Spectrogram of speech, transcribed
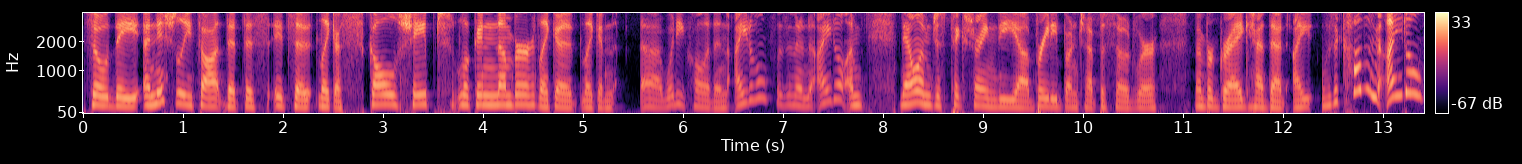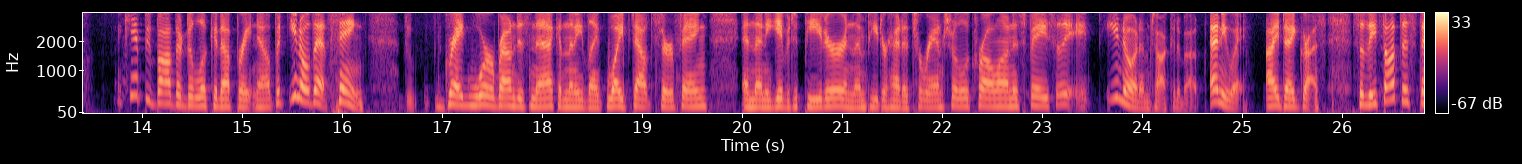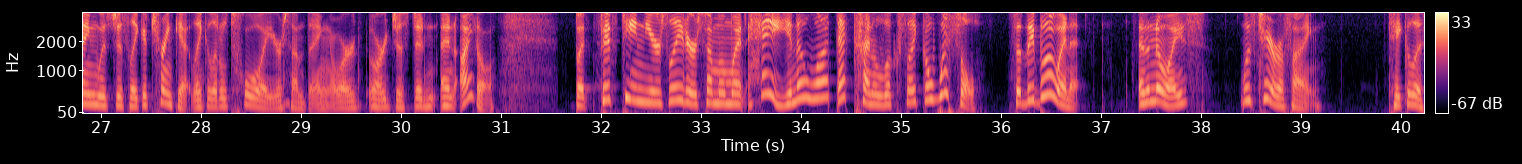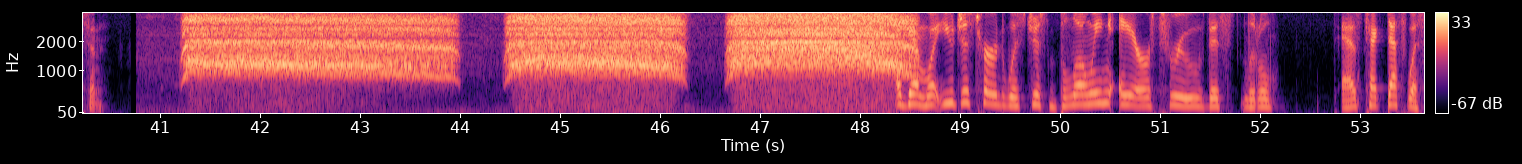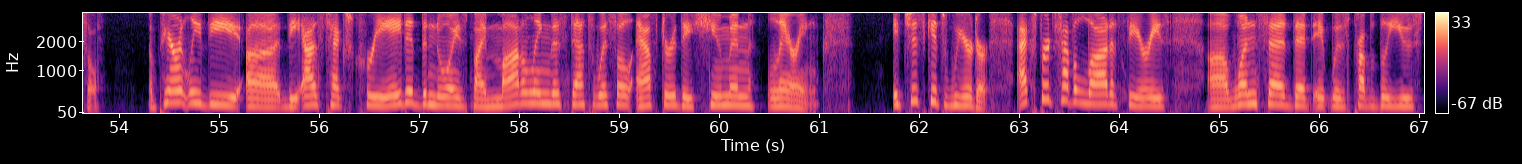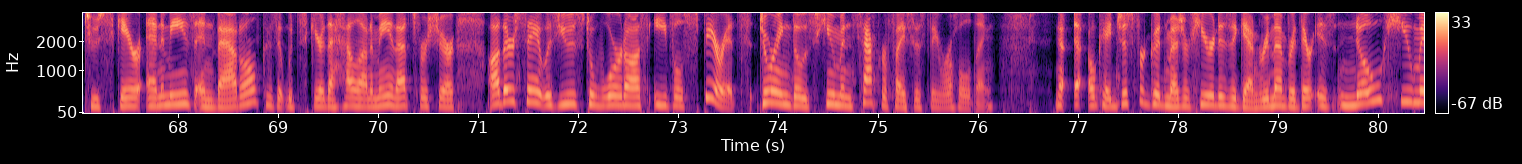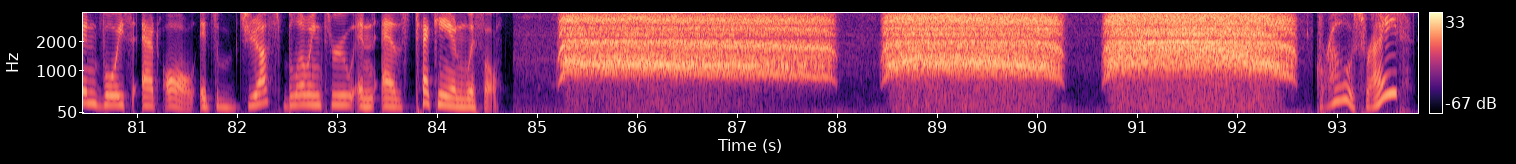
So they initially thought that this it's a like a skull shaped looking number, like a like an uh, what do you call it? An idol? Was it an idol? I'm now I'm just picturing the uh, Brady Bunch episode where remember Greg had that. I was it called an idol? I can't be bothered to look it up right now, but you know that thing Greg wore around his neck and then he like wiped out surfing and then he gave it to Peter and then Peter had a tarantula crawl on his face. You know what I'm talking about. Anyway, I digress. So they thought this thing was just like a trinket, like a little toy or something or or just an, an idol. But 15 years later someone went, "Hey, you know what? That kind of looks like a whistle." So they blew in it. And the noise was terrifying. Take a listen. Again, what you just heard was just blowing air through this little Aztec death whistle. Apparently, the uh, the Aztecs created the noise by modeling this death whistle after the human larynx. It just gets weirder. Experts have a lot of theories. Uh, one said that it was probably used to scare enemies in battle because it would scare the hell out of me, that's for sure. Others say it was used to ward off evil spirits during those human sacrifices they were holding. Now, uh, okay, just for good measure, here it is again. Remember, there is no human voice at all. It's just blowing through an Aztecian whistle. Gross, right?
